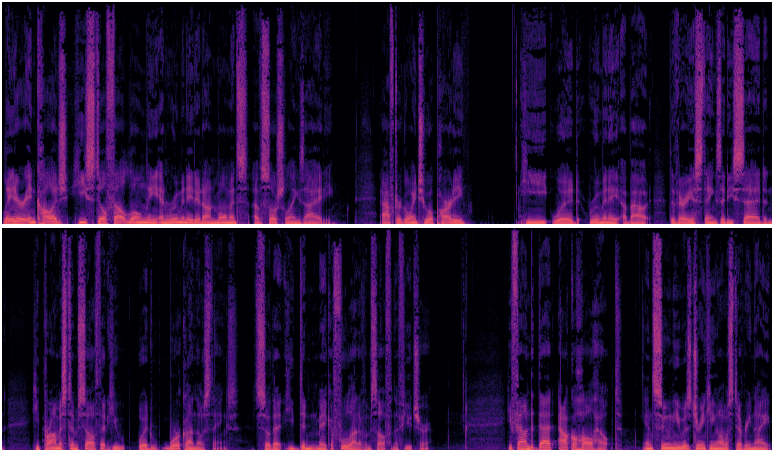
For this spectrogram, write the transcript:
Later in college, he still felt lonely and ruminated on moments of social anxiety. After going to a party, he would ruminate about the various things that he said, and he promised himself that he would work on those things so that he didn't make a fool out of himself in the future. He found that alcohol helped and soon he was drinking almost every night.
